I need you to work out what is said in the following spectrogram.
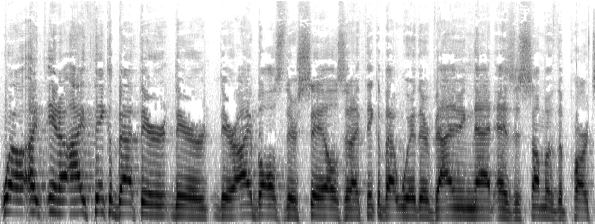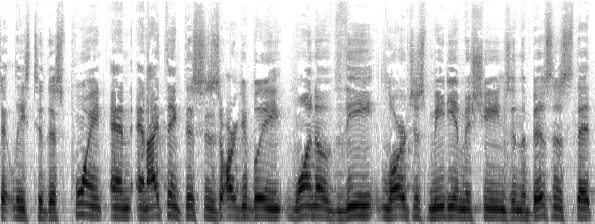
Well, I, you know, I think about their, their, their eyeballs, their sales, and I think about where they're valuing that as a sum of the parts, at least to this point. And, and I think this is arguably one of the largest media machines in the business that,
